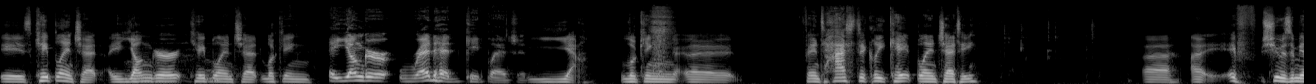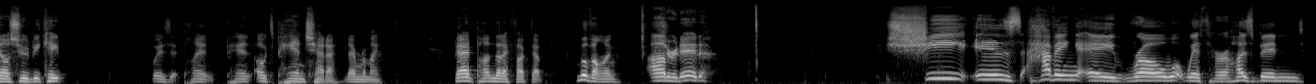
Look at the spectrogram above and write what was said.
is Cate Blanchett, a younger Cate Blanchett, looking A younger redhead Cate Blanchett. yeah, looking uh, fantastically Kate Blanchetty. Uh, I, if she was a male, she would be Kate. What is it? Plant pan. Oh, it's pancetta. Never mind. Bad pun that I fucked up. Move on. Um, sure did. She is having a row with her husband.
